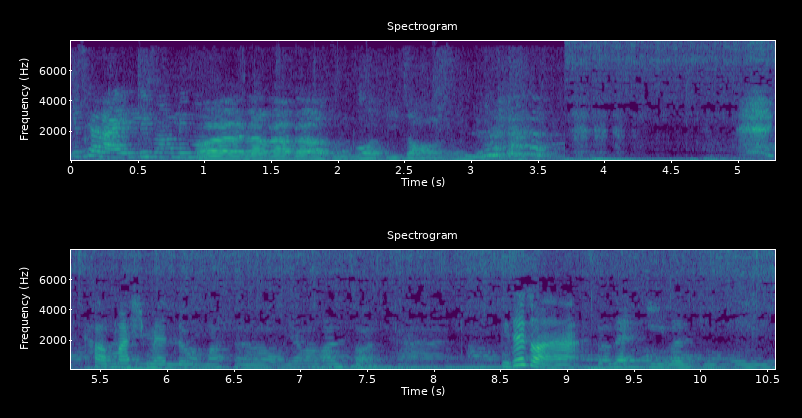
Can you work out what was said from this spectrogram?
接下来立方立方。喂，不要不要不要，中国提早真的。烤 marshmallow，好麻烦哦，要慢慢转开。你在转啊？So that even 鸡鸡。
